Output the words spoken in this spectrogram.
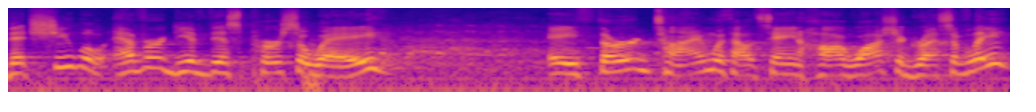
that she will ever give this purse away a third time without saying hogwash aggressively?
